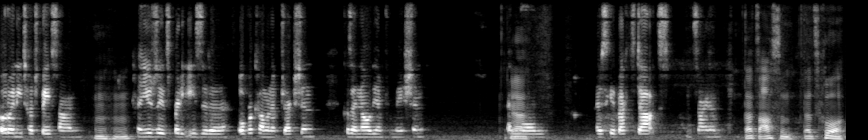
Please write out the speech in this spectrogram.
what do I need to touch base on? mm-hmm. And usually it's pretty easy to overcome an objection because I know the information. And Yeah. then I just get back to docs and sign them. That's awesome. That's cool.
